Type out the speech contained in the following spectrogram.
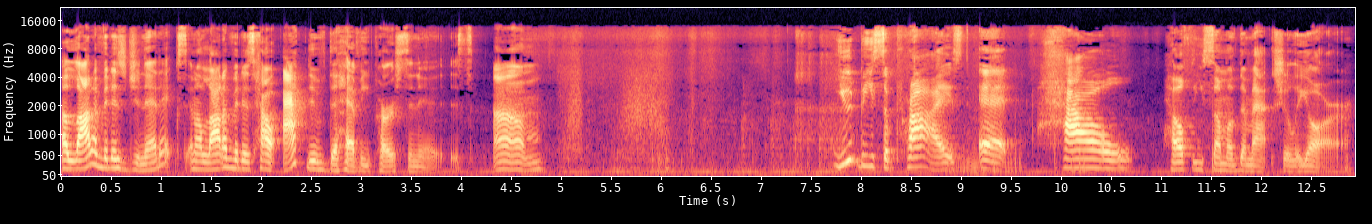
a lot of it is genetics and a lot of it is how active the heavy person is. Um, you'd be surprised at how healthy some of them actually are.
